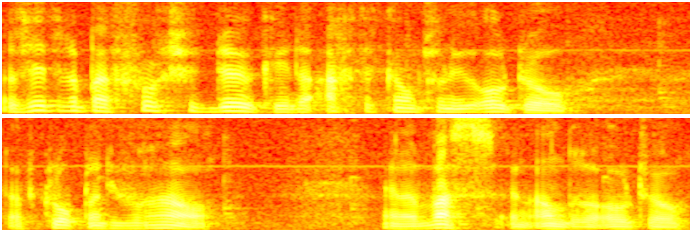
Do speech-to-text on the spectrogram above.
Er zitten een paar forse deuken in de achterkant van uw auto. Dat klopt met uw verhaal. En er was een andere auto.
